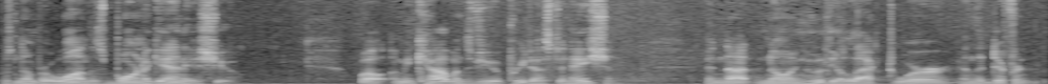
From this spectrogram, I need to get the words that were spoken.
was number one, this born again issue. Well, I mean, Calvin's view of predestination and not knowing who the elect were and the different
